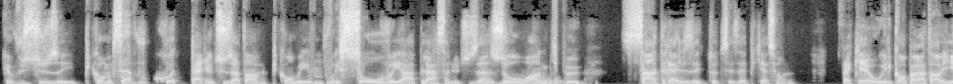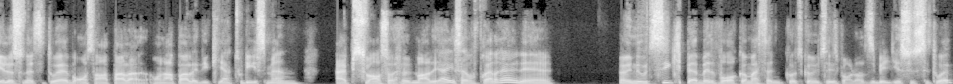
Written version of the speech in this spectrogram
que vous utilisez, puis combien ça vous coûte par utilisateur, puis combien vous mm. pouvez sauver à la place en utilisant Zoho One qui peut centraliser toutes ces applications-là. Fait que oui, le comparateur, il est là sur notre site web. On s'en parle, on en parle à des clients tous les semaines. Euh, puis souvent, on se fait demander, hey, ça vous prendrait un outil qui permet de voir comment ça nous coûte ce qu'on utilise? Puis on leur dit, ben, il est sur le site web,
